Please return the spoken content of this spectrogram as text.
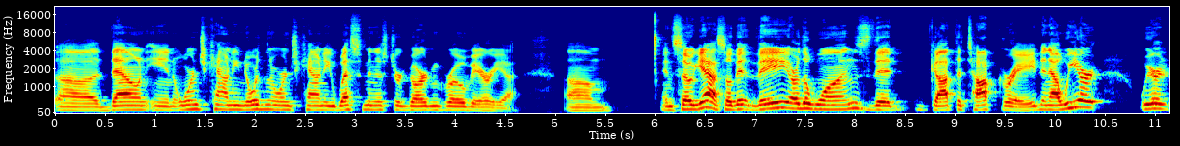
uh, down in Orange County, Northern Orange County, Westminster, Garden Grove area. Um, and so, yeah, so they, they are the ones that got the top grade. And now we are, we are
